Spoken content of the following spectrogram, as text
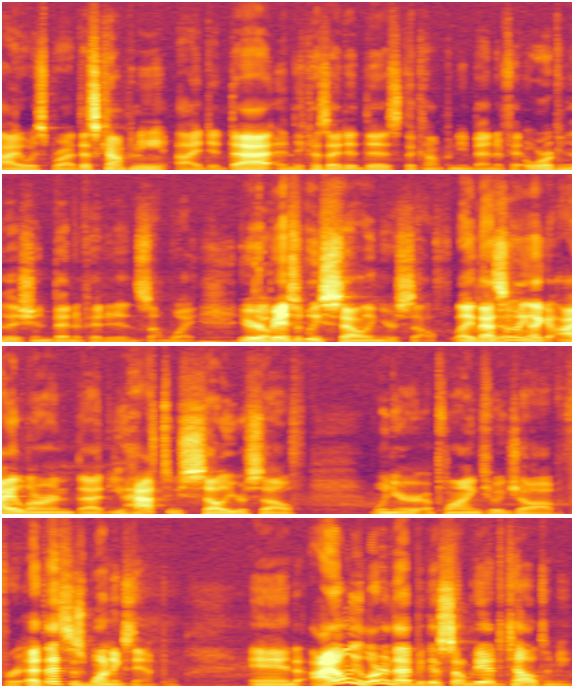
I was brought this company, I did that, and because I did this, the company benefit organization benefited in some way. You're Yep. basically selling yourself. Like that's Yeah. something like I learned that you have to sell yourself when you're applying to a job. For uh, that's just one example, and I only learned that because somebody had to tell it to me.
